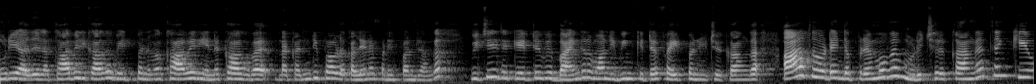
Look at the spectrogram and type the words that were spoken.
முடியாது. நான் காவேரிக்காக வெயிட் பண்ணுவேன். காவேரி எனக்காகவே. நான் கண்டிப்பாக அவளை கல்யாணம் பண்ணி பண்ணுறாங்க விஜய் இதை கேட்டு பயங்கரமாக நிவின் கிட்ட ஃபைட் பண்ணிட்டு இருக்காங்க. அதோட இந்த ப்ரெமோவை முடிச்சிருக்காங்க. தேங்க்யூ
